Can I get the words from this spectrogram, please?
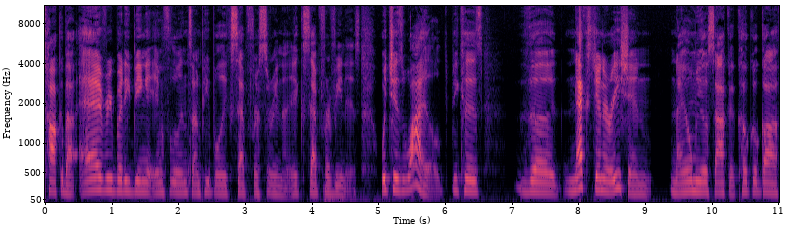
talk about everybody being an influence on people except for Serena, except for Venus, which is wild because the next generation, Naomi Osaka, Coco Gauff,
